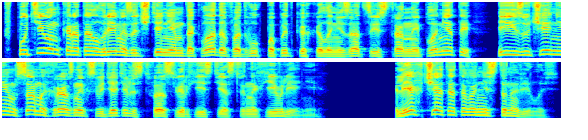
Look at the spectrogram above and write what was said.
В пути он коротал время за чтением докладов о двух попытках колонизации странной планеты и изучением самых разных свидетельств о сверхъестественных явлениях. Легче от этого не становилось.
